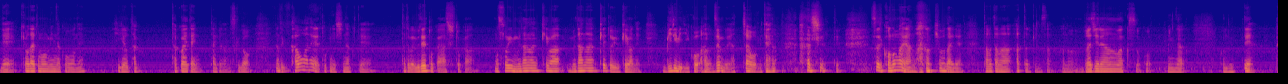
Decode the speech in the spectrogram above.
で兄弟ともみんなこうねひげをた蓄えたいタイプなんですけどなんで顔はね特にしなくて例えば腕とか足とかもうそういう無駄な毛は無駄な毛という毛はねビリビリいこうあの全部やっちゃおうみたいな話になって。それでこの前あの 兄弟でたまたま会った時にさあのブラジリアンワックスをこうみんなこう塗って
